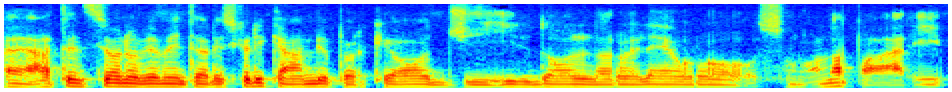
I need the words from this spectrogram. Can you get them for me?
Eh, attenzione ovviamente al rischio di cambio perché oggi il dollaro e l'euro sono alla pari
